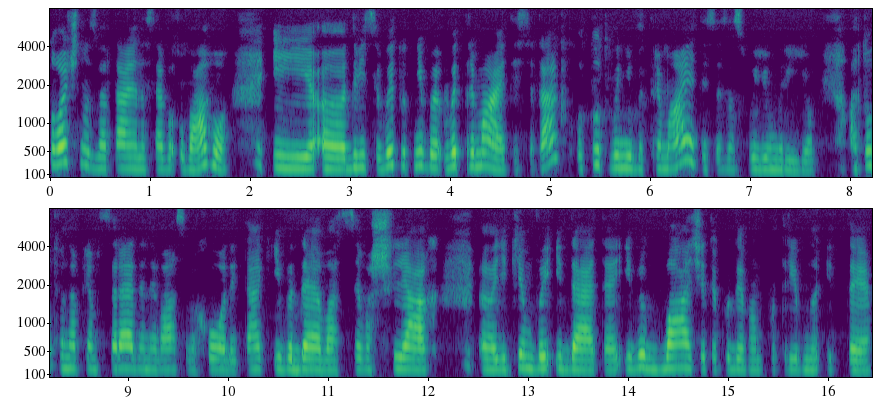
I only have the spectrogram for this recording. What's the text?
точно звертає на себе увагу. І е, дивіться, ви тут ніби ви тримаєтеся, так? Отут ви ніби тримаєтеся за свою мрію, а тут вона прям зсередини вас виходить, так, і веде вас, це ваш шлях, е, яким ви йдете, і ви бачите, куди вам потрібно йти.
